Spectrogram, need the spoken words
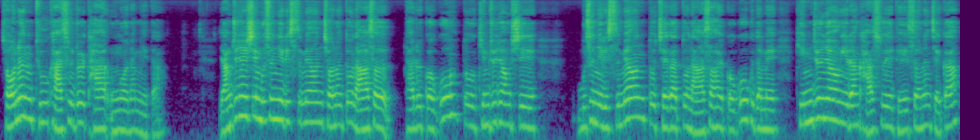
저는 두 가수를 다 응원합니다. 양준일 씨 무슨 일 있으면 저는 또 나와서 다룰 거고 또 김준영 씨 무슨 일 있으면 또 제가 또 나와서 할 거고 그다음에 김준영이란 가수에 대해서는 제가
